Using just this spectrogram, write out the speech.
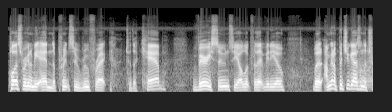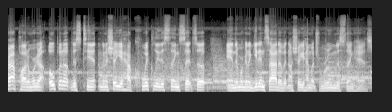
Plus, we're going to be adding the Prinsu roof rack to the cab very soon, so y'all look for that video. But I'm gonna put you guys on the tripod and we're gonna open up this tent. I'm gonna show you how quickly this thing sets up and then we're gonna get inside of it and I'll show you how much room this thing has.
